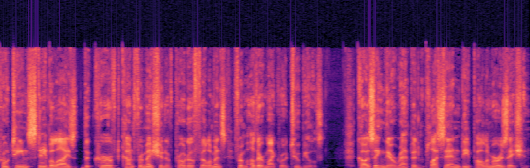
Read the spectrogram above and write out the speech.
proteins stabilize the curved conformation of protofilaments from other microtubules causing their rapid plus-end depolymerization.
